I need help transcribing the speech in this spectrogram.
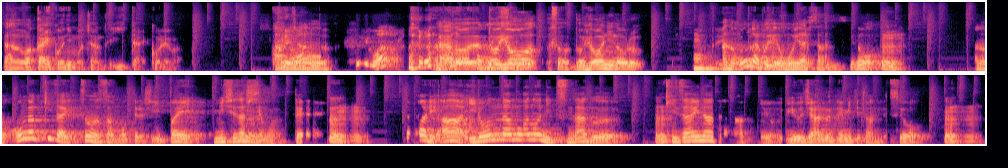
あの若い子にもちゃんと言いたい、これは。あこれは？の、は？あの、土俵、そう、土俵に乗る。あの音楽で思い出したんですけど、うん、あの音楽機材、角田さん持ってるし、いっぱい見せさせてもらって、うん、うん。やっぱり、ああ、いろんなものにつなぐうん機材なんだなっていうジャンルで見てたんですよ。うん、うん。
